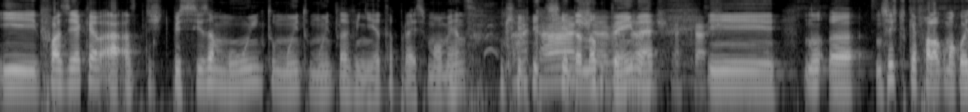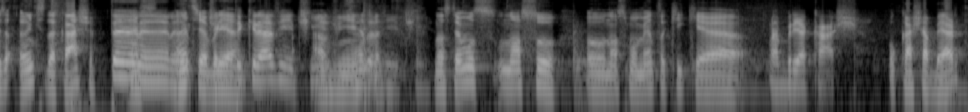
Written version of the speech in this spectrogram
e fazer aquela. A, gente precisa muito, muito, muito da vinheta para esse momento que a, A gente caixa, ainda não é tem, verdade, né? a caixa. E no- ah, não sei se tu quer falar alguma coisa antes da caixa, antes, Tanana, antes de tinha abrir. que a- ter que criar a vinhetinha. a vinheta. vinhetinha. Nós temos o nosso, o nosso momento aqui que é Abrir a caixa. o Caixa Aberta,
